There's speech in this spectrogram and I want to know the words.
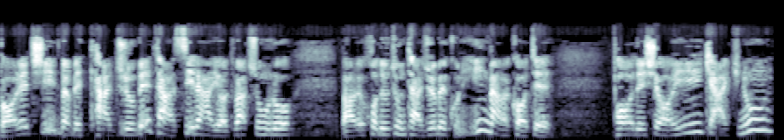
وارد شید و به تجربه تاثیر حیات بخش اون رو برای خودتون تجربه کنید. این برکات پادشاهی که اکنون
